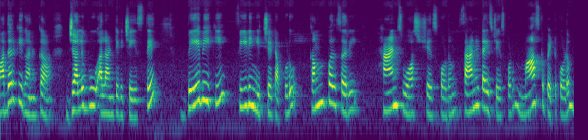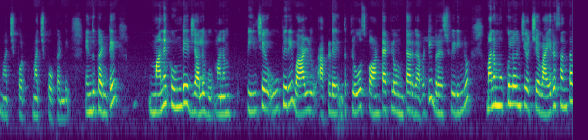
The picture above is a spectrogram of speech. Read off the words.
మదర్కి కనుక జలుబు అలాంటివి చేస్తే బేబీకి ఫీడింగ్ ఇచ్చేటప్పుడు కంపల్సరీ హ్యాండ్స్ వాష్ చేసుకోవడం శానిటైజ్ చేసుకోవడం మాస్క్ పెట్టుకోవడం మర్చిపో మర్చిపోకండి. ఎందుకంటే మనకు ఉండే జలుబు మనం పీల్చే ఊపిరి వాళ్ళు అక్కడ ఇంత క్లోజ్ కాంటాక్ట్లో ఉంటారు కాబట్టి బ్రెస్ట్ ఫీడింగ్లో మన ముక్కులోంచి వచ్చే వైరస్ అంతా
